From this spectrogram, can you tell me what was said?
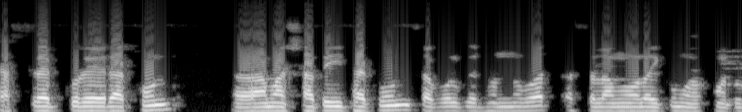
সাবস্ক্রাইব করে রাখুন আমার সাথেই থাকুন, সকলকে ধন্যবাদ, আসসালামু আলাইকুম রহমতুল্লাহ।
